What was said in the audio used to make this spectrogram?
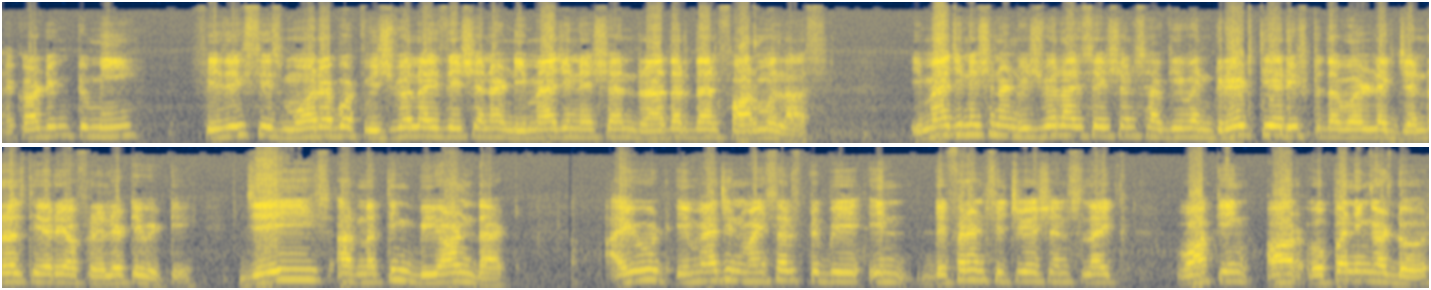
According to me physics is more about visualization and imagination rather than formulas imagination and visualizations have given great theories to the world like general theory of relativity JEEs are nothing beyond that I would imagine myself to be in different situations like walking or opening a door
